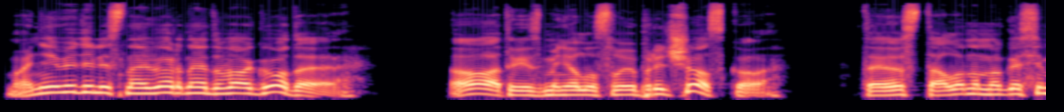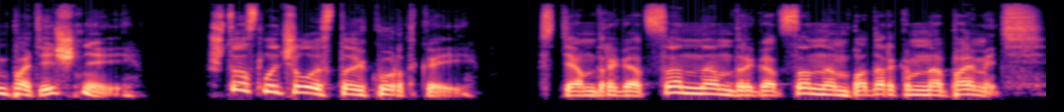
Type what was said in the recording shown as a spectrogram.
«Мы не виделись, наверное, два года. О, ты изменила свою прическу. Ты стала намного симпатичней. Что случилось с той курткой? С тем драгоценным, драгоценным подарком на память.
